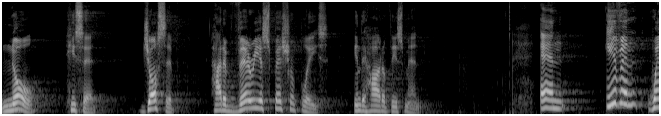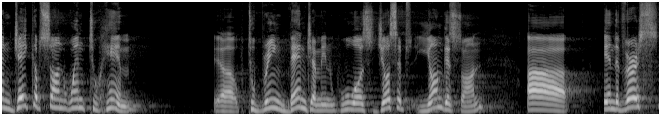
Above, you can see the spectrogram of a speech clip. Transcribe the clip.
No, he said, Joseph had a very special place in the heart of this man. And even when Jacob's son went to him uh, to bring Benjamin, who was Joseph's youngest son. Uh, in the verse,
